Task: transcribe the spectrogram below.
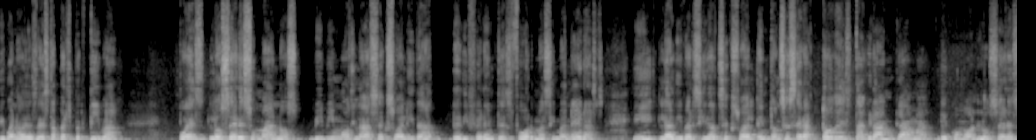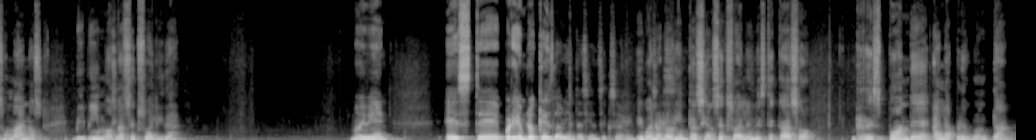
Y bueno, desde esta perspectiva, pues los seres humanos vivimos la sexualidad de diferentes formas y maneras. Y la diversidad sexual entonces será toda esta gran gama de cómo los seres humanos vivimos la sexualidad. Muy bien. Este, por ejemplo, ¿qué es la orientación sexual? Y bueno, la orientación sexual en este caso responde a la pregunta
